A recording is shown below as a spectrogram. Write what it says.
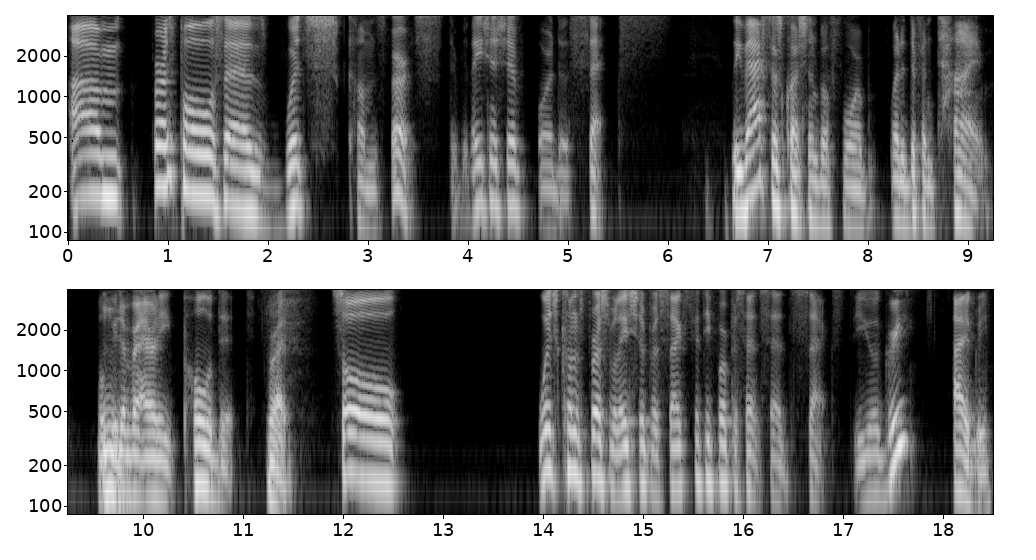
Um, first poll says which comes first, the relationship or the sex? We've asked this question before at a different time, but we Mm. never already pulled it. Right. So, which comes first, relationship or sex? 54% said sex. Do you agree? I agree.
